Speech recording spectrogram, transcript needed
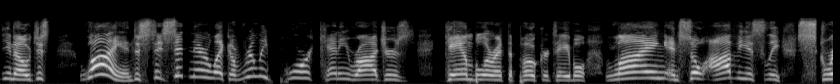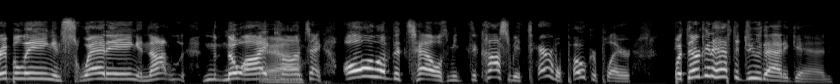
you know, just lying, just sitting there like a really poor Kenny Rogers gambler at the poker table, lying and so obviously scribbling and sweating and not no eye yeah. contact. All of the tells. I mean, DeCosta be a terrible poker player, but they're going to have to do that again.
